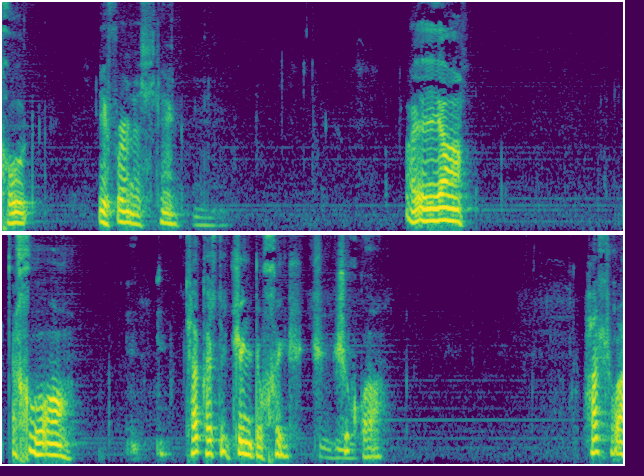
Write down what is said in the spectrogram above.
khut i furnace thing ai ya khu o tak hast du chin du khish shuqa has wa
